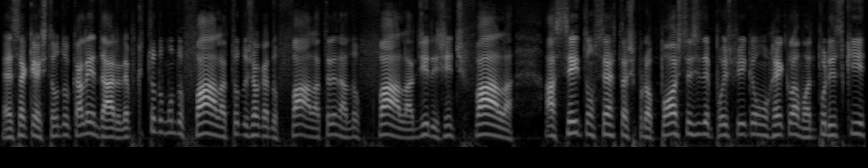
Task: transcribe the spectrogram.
essa questão do calendário, né? Porque todo mundo fala, todo jogador fala, treinador fala, dirigente fala, aceitam certas propostas e depois ficam reclamando. Por isso que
